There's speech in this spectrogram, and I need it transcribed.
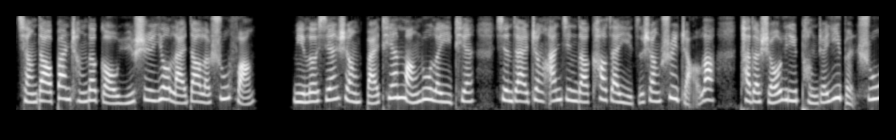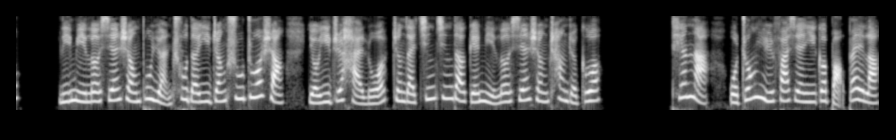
抢到半成的狗于是又来到了书房。米勒先生白天忙碌了一天，现在正安静地靠在椅子上睡着了。他的手里捧着一本书，离米勒先生不远处的一张书桌上，有一只海螺正在轻轻地给米勒先生唱着歌。天哪！我终于发现一个宝贝了。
